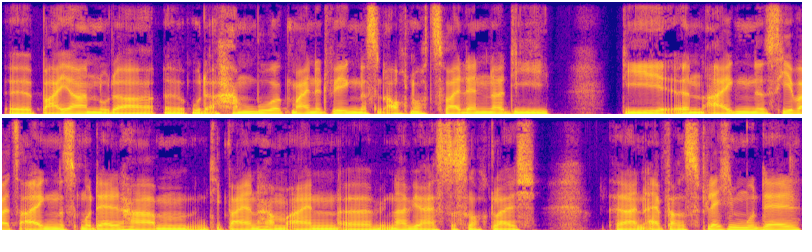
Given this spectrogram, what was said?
äh, Bayern oder äh, oder Hamburg meinetwegen. Das sind auch noch zwei Länder, die die ein eigenes jeweils eigenes Modell haben. Die Bayern haben ein, äh, na wie heißt das noch gleich, äh, ein einfaches Flächenmodell.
